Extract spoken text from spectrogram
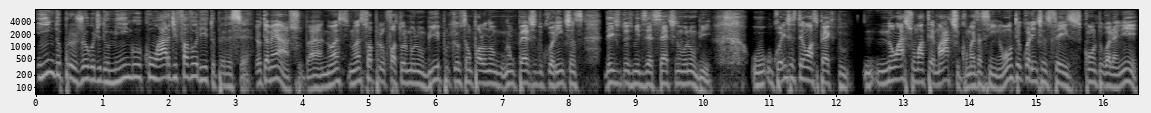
indo para o jogo de domingo com ar de favorito, PVC. Eu também acho. Ah, não é, não é só pelo fator Morumbi, porque o São Paulo não, não perde do Corinthians desde 2017 no Morumbi. O, o Corinthians tem um aspecto, não acho matemático, mas assim, ontem o Corinthians fez contra o Guarani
